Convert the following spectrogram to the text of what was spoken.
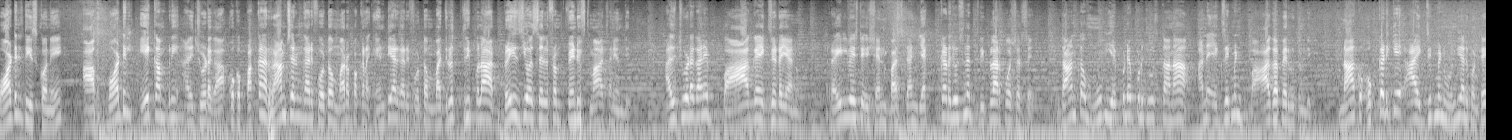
బాటిల్ తీసుకొని ఆ బాటిల్ ఏ కంపెనీ అని చూడగా ఒక పక్కన రామ్ చరణ్ గారి ఫోటో మరో పక్కన ఎన్టీఆర్ గారి ఫోటో మధ్యలో triple R brace yourself from twenty fifth March అని ఉంది. అది చూడగానే బాగా ఎగ్జైట్ అయ్యాను. రైల్వే స్టేషన్ బస్ స్టాండ్ ఎక్కడ చూసినా త్రిపుల్ ఆర్ పోస్టర్సే దాంతో మూవీ ఎప్పుడెప్పుడు చూస్తానా అనే ఎగ్జైట్మెంట్ బాగా పెరుగుతుంది. నాకు ఒక్కడికే ఆ ఎగ్జైట్మెంట్ ఉంది అనుకుంటే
